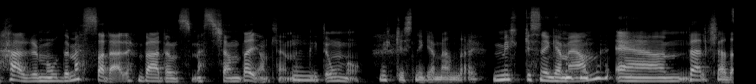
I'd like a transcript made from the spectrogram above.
herrmodemässa där, världens mest kända egentligen, Mm. Piteåmo. Mycket snygga män där. Mycket snygga män. Eh, Välklädda.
